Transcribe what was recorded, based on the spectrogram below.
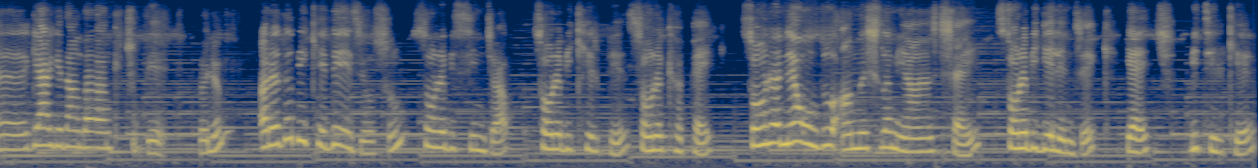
E, Gergedan'dan küçük bir bölüm. Arada bir kedi eziyorsun, sonra bir sincap, sonra bir kirpi, sonra köpek, sonra ne olduğu anlaşılamayan şey, sonra bir gelincik, geç, bir tilki,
